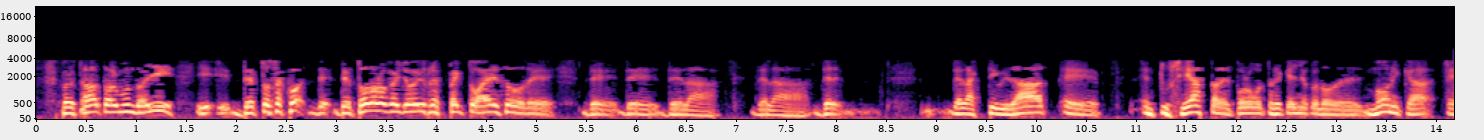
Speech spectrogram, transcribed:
Pero estaba todo el mundo allí y, de todas de, de todo lo que yo oí respecto a eso de de, de, de la de la de, de la actividad eh, entusiasta del pueblo puertorriqueño con lo de Mónica, eh,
